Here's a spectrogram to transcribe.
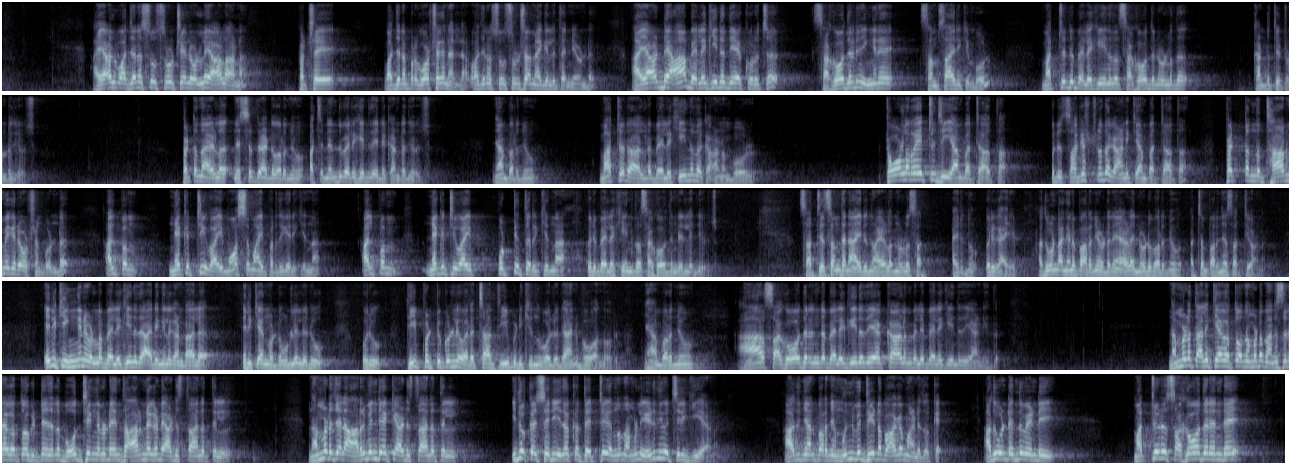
അയാൾ വചന ശുശ്രൂഷയിലുള്ള ആളാണ് പക്ഷേ വചനപ്രഘോഷകനല്ല. വചന ശുശ്രൂഷ മേഖലയിൽ തന്നെയുണ്ട്. അയാളുടെ ആ ബലഹീനതയെക്കുറിച്ച് സഹോദരൻ ഇങ്ങനെ സംസാരിക്കുമ്പോൾ മറ്റൊരു ബലഹീനത സഹോദരനുള്ളത് കണ്ടെത്തിയിട്ടുണ്ടെന്ന് ചോദിച്ചു. പെട്ടെന്ന് അയാൾ നിശബ്ദനായിട്ട് പറഞ്ഞു അച്ഛൻ എന്ത് ബലഹീനത എന്നെ കണ്ടെന്ന് ചോദിച്ചു. ഞാൻ പറഞ്ഞു മറ്റൊരാളുടെ ബലഹീനത കാണുമ്പോൾ ടോളറേറ്റ് ചെയ്യാൻ പറ്റാത്ത ഒരു സഹിഷ്ണുത കാണിക്കാൻ പറ്റാത്ത പെട്ടെന്ന് ധാർമ്മിക രോഷം കൊണ്ട് അല്പം നെഗറ്റീവായി മോശമായി പ്രതികരിക്കുന്ന അല്പം നെഗറ്റീവായി പൊട്ടിത്തെറിക്കുന്ന ഒരു ബലഹീനത സഹോദരനില്ലെന്ന് ചോദിച്ചു. സത്യസന്ധനായിരുന്നു അയാളെന്നുള്ള ആയിരുന്നു ഒരു കാര്യം. അതുകൊണ്ട് അങ്ങനെ പറഞ്ഞ ഉടനെ അയാൾ എന്നോട് പറഞ്ഞു അച്ഛൻ പറഞ്ഞ സത്യമാണ്. എനിക്ക് ഇങ്ങനെയുള്ള ബലഹീനത ആരെങ്കിലും കണ്ടാൽ എനിക്ക് അങ്ങോട്ട് ഉള്ളിലൊരു ഒരു തീപ്പെട്ടിക്കുള്ളി ഒരച്ചാൽ തീ പിടിക്കുന്ന പോലെ ഒരു അനുഭവമാണെന്ന് പറഞ്ഞു. ഞാൻ പറഞ്ഞു ആ സഹോദരന്റെ ബലഹീനതയേക്കാളും വലിയ ബലഹീനതയാണിത്. നമ്മുടെ തലയ്ക്കകത്തോ നമ്മുടെ മനസ്സിനകത്തോ കിട്ടിയ ചില ബോധ്യങ്ങളുടെയും ധാരണകളുടെ അടിസ്ഥാനത്തിൽ നമ്മുടെ ചില അറിവിന്റെയൊക്കെ അടിസ്ഥാനത്തിൽ ഇതൊക്കെ ശരി ഇതൊക്കെ തെറ്റ് എന്ന് നമ്മൾ എഴുതി വച്ചിരിക്കുകയാണ്. അത് ഞാൻ പറഞ്ഞ മുൻവിധിയുടെ ഭാഗമാണിതൊക്കെ അതുകൊണ്ട് എന്തു വേണ്ടി? മറ്റൊരു സഹോദരന്റെ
